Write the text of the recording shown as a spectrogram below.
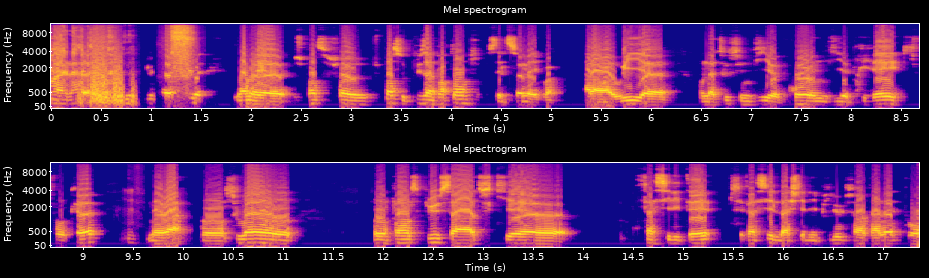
voilà. non mais euh, je pense, je, pense le plus important, c'est le sommeil, quoi. Alors oui, euh, on a tous une vie pro, une vie privée qui font que, mm. mais voilà, souvent on, on, pense plus à tout ce qui est facilité. C'est facile d'acheter des pilules sur internet pour.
